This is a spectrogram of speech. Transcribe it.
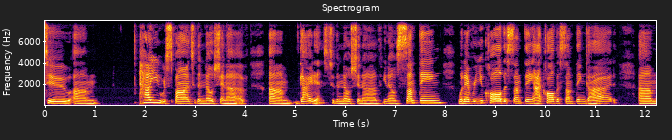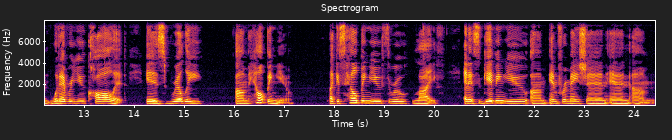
to um, how you respond to the notion of um, guidance, to the notion of you know something, whatever you call the something. I call the something God. Um, whatever you call it is really um, helping you, like it's helping you through life and it's giving you um, information and um,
